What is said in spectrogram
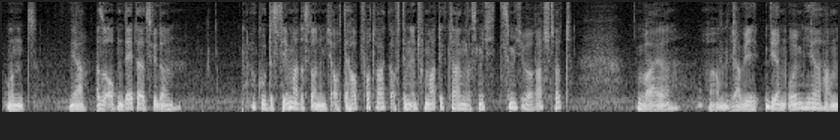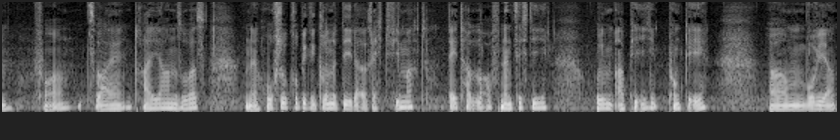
Und ja, also Open Data ist wieder gutes Thema. Das war nämlich auch der Hauptvortrag auf den Informatiktagen, was mich ziemlich überrascht hat, weil ähm, ja wir, wir in Ulm hier haben vor zwei, drei Jahren sowas eine Hochschulgruppe gegründet, die da recht viel macht. Data Love nennt sich die, ulmapi.de, ähm, wo wir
